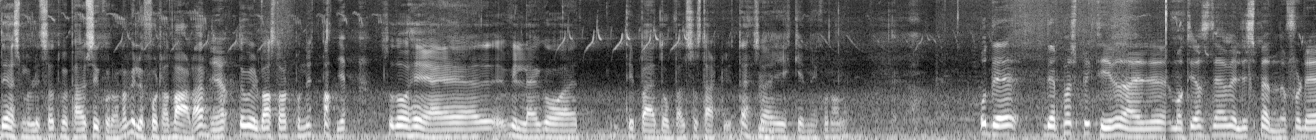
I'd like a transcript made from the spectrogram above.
det som har blitt satt på pause i korona, vil jo fortsatt være der. Ja. Da vil jeg bare starte på nytt. da. Yep. Så da har jeg, vil jeg gå tipper jeg dobbelt så sterkt ute, så jeg gikk inn i korona. Og det, det perspektivet der, Mathias, det er veldig spennende, for det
